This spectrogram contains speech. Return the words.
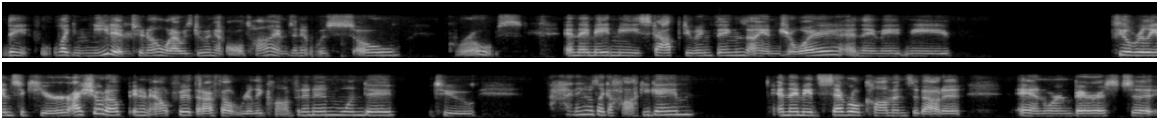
they like needed to know what I was doing at all times, and it was so gross. And they made me stop doing things I enjoy, and they made me feel really insecure. I showed up in an outfit that I felt really confident in one day to, I think it was like a hockey game, and they made several comments about it and were embarrassed to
